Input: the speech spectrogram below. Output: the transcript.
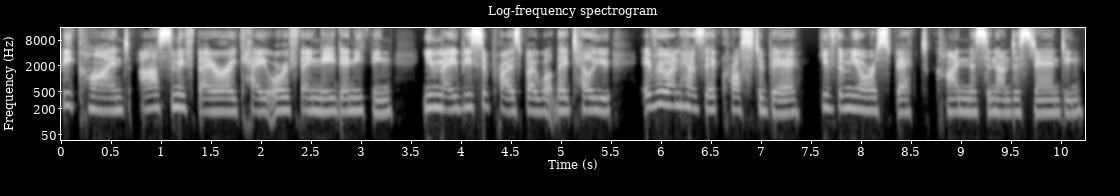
Be kind, ask them if they are okay or if they need anything. You may be surprised by what they tell you. Everyone has their cross to bear. Give them your respect, kindness, and understanding.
